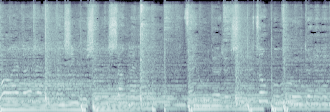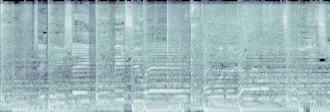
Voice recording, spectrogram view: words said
我爱的人甘心一世伤悲，在乎的人始终不对，谁对谁不必虚伪。爱我的人为我付出一切，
